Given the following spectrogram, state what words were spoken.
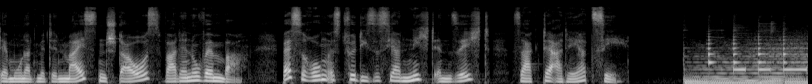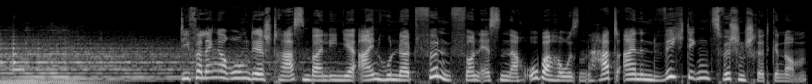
Der Monat mit den meisten Staus war der November. Besserung ist für dieses Jahr nicht in Sicht, sagt der ADAC. Die Verlängerung der Straßenbahnlinie 105 von Essen nach Oberhausen hat einen wichtigen Zwischenschritt genommen.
